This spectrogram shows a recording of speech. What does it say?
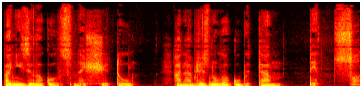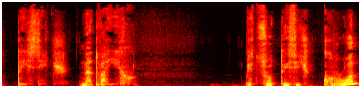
понизила голос на счету. Она облизнула губы. Там пятьсот тысяч на двоих. — Пятьсот тысяч крон?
